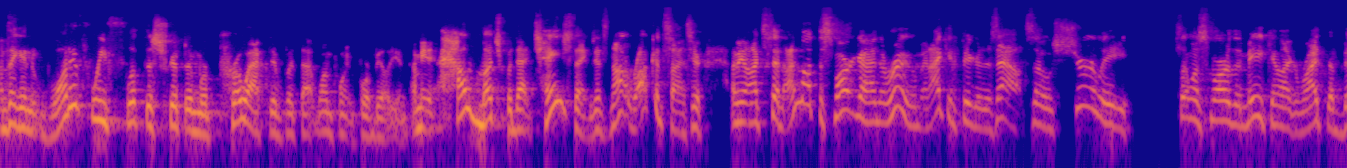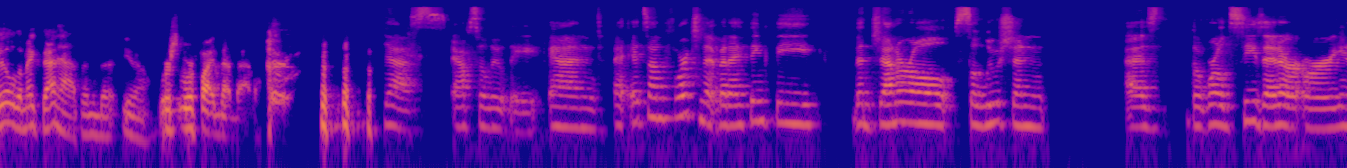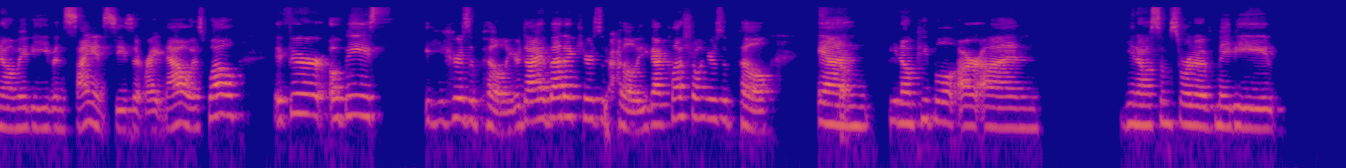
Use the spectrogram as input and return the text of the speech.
I'm thinking, what if we flip the script and we're proactive with that 1.4 billion? I mean, how much would that change things? It's not rocket science here. I mean, like I said, I'm not the smart guy in the room and I can figure this out. So surely someone smarter than me can like write the bill to make that happen. But you know, we're we're fighting that battle. yes, absolutely. And it's unfortunate, but I think the the general solution as the world sees it or or you know, maybe even science sees it right now as well if you're obese, here's a pill. You're diabetic, here's a yeah. pill. You got cholesterol, here's a pill. And, yeah. you know, people are on, you know, some sort of maybe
